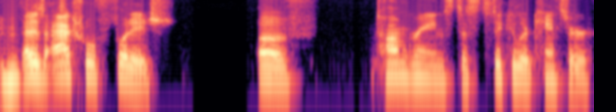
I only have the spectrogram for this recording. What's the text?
Mhm. that is actual footage of Tom Green's testicular cancer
